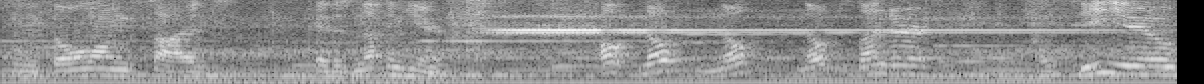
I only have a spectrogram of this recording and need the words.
So we go along the sides. Okay, there's nothing here. Oh, nope, nope, nope, Slender. I see you.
